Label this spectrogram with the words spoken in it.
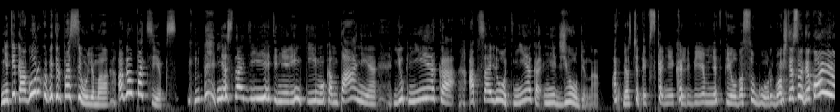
ne tik agurkų, bet ir pasiūlymą, a gal patiks. Nes ta dietinė rinkimų kampanija juk nieka, absoliut nieka nedžiugina. At mes čia taip skaniai kalbėjom, net pilvas sugurgo. Iš tiesų, dėkoju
